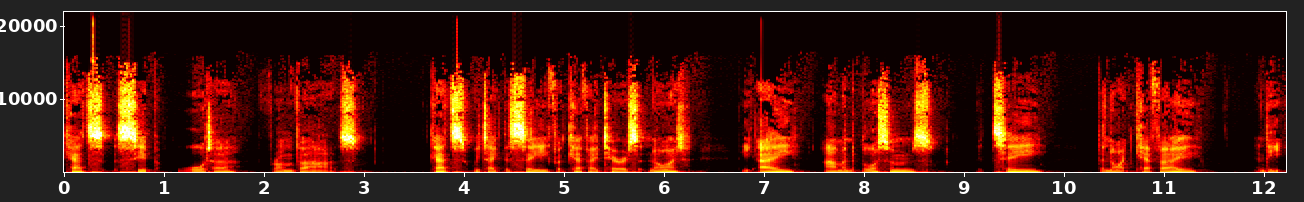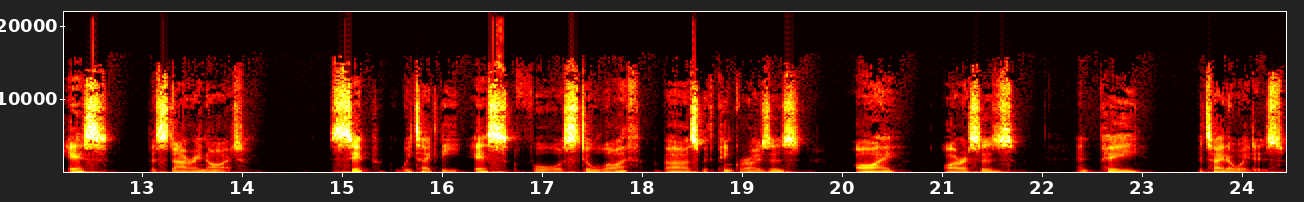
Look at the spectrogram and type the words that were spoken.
Cats sip water from vase. Cats, we take the C for Cafe Terrace at night, the A, Almond Blossoms, the T, the Night Cafe, and the S, the Starry Night. Sip, we take the S for Still Life, vase with pink roses, I, irises, and P, potato eaters.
